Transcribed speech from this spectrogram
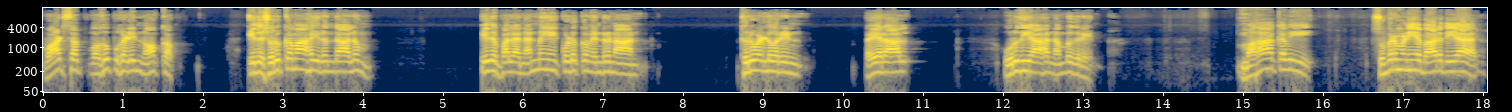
வாட்ஸ்அப் வகுப்புகளின் நோக்கம். இது சுருக்கமாக இருந்தாலும் இது பல நன்மையை கொடுக்கும் என்று நான் திருவள்ளுவரின் பெயரால் உறுதியாக நம்புகிறேன். மகாகவி சுப்பிரமணிய பாரதியார்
